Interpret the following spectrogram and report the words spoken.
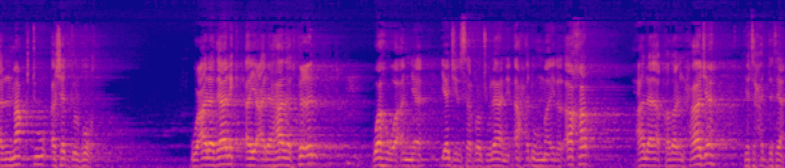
المقت أشد البغض. وعلى ذلك أي على هذا الفعل وهو أن يجلس الرجلان أحدهما إلى الآخر على قضاء الحاجة يتحدثان.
